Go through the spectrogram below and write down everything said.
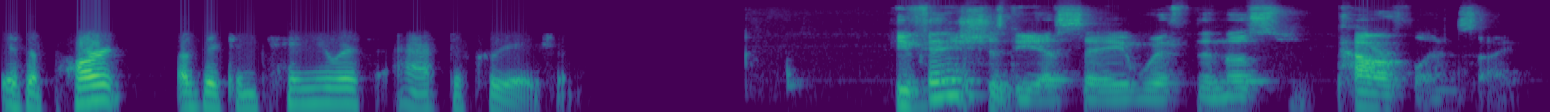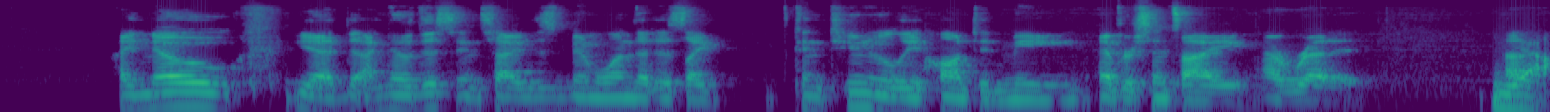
is a part of the continuous act of creation. He finishes the essay with the most powerful insight. I know, yeah, I know this insight has been one that has like continually haunted me ever since I, I read it. Uh, yeah. Uh,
